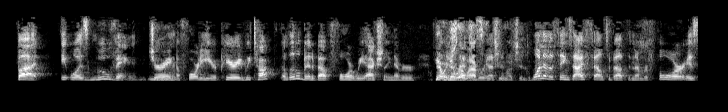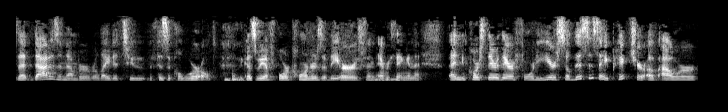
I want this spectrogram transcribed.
but it was moving during Mm-hmm. a 40 year period. We talked a little bit about four. We actually never. Yeah, we never that elaborate discussion. too much into One of the things I felt about the number four is that that is a number related to the physical world Mm-hmm. because we have four corners of the earth and everything in that. And of course, they're there 40 years. So this is a picture of our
